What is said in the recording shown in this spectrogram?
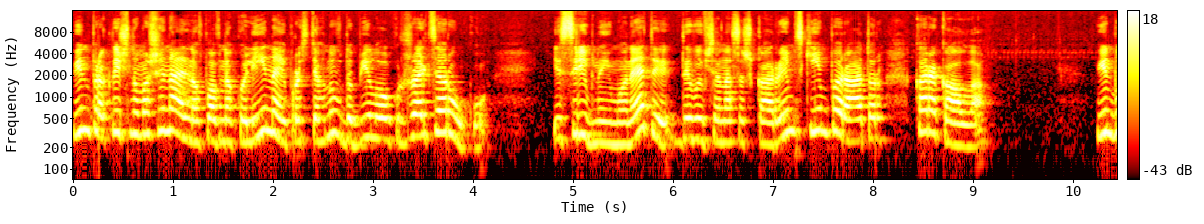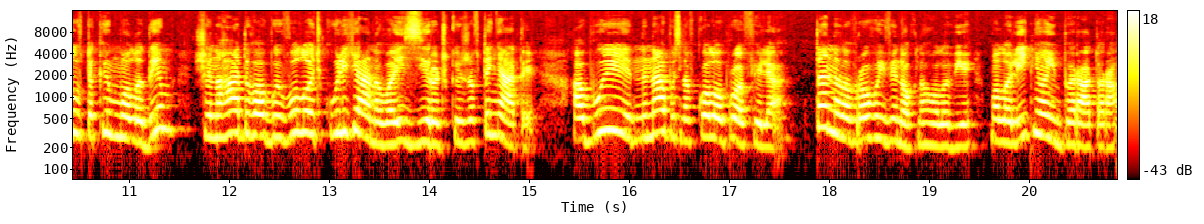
Він практично машинально впав на коліна і простягнув до білого кружальця руку. Із срібної монети дивився на Сашка римський імператор Каракалла. Він був таким молодим, що нагадував би Володьку Ульянова із зірочки жовтеняти, аби не напис навколо профіля та не лавровий вінок на голові малолітнього імператора.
